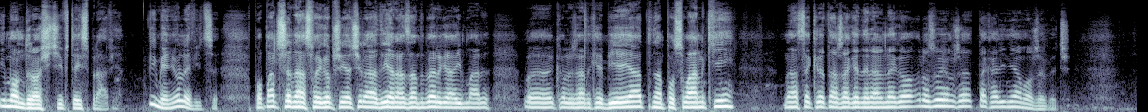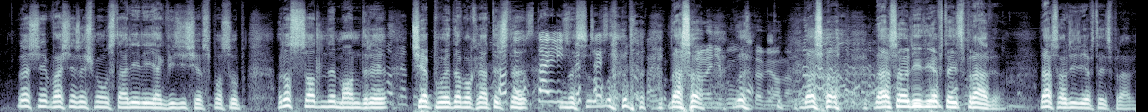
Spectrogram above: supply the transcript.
i mądrości w tej sprawie w imieniu lewicy. Popatrzę na swojego przyjaciela Adriana Zandberga i Mar- koleżankę Biejat, na posłanki, na sekretarza generalnego. Rozumiem, że taka linia może być. Właśnie, właśnie żeśmy ustalili, jak widzicie, w sposób rozsądny, mądry, ciepły, demokratyczny To ustaliliśmy Nas- wcześniej, naszą, naszą, naszą linię w tej sprawie. Naszą linię w tej sprawie.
